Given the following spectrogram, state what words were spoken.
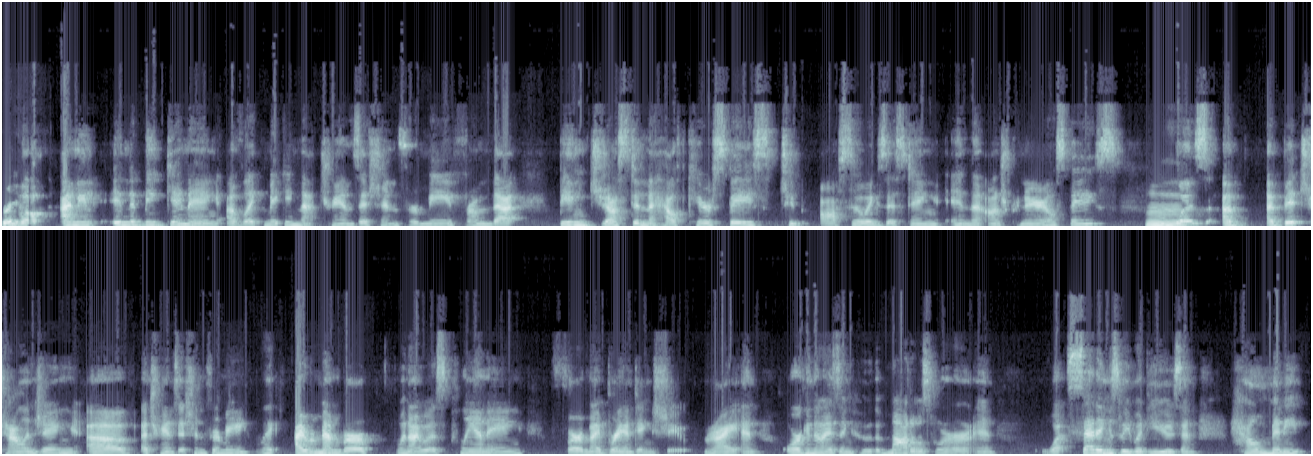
Great. Well, I mean, in the beginning of like making that transition for me from that being just in the healthcare space to also existing in the entrepreneurial space mm. was a, a bit challenging of a transition for me. Like, I remember when I was planning for my branding shoot, right? And organizing who the models were and what settings we would use and how many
